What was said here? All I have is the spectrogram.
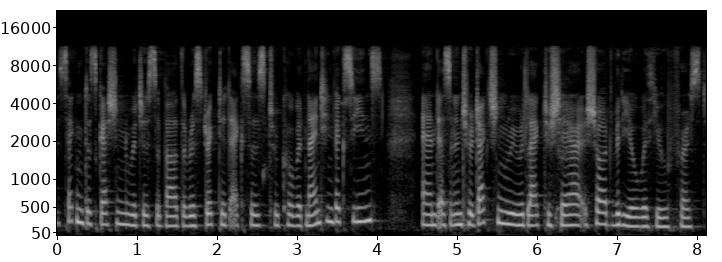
second discussion, which is about the restricted access to COVID-19 vaccines. And as an introduction, we would like to share a short video with you first.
